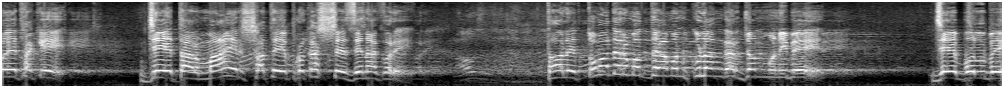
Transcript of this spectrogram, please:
হয়ে থাকে যে তার মায়ের সাথে প্রকাশ্যে জেনা করে, তাহলে তোমাদের মধ্যে এমন কুলাঙ্গার জন্ম নিবে যে বলবে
